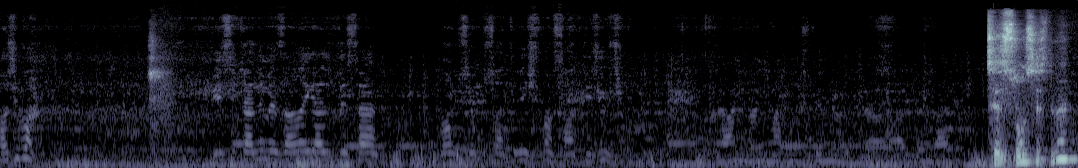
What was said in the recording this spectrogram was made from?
Acaba birisi kendi mezarına geldi desen Lan bu senin bu saatte ne işin var? Saat gece 3 Yani ben yapmak istemiyorum ya Ses son ses değil mi?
